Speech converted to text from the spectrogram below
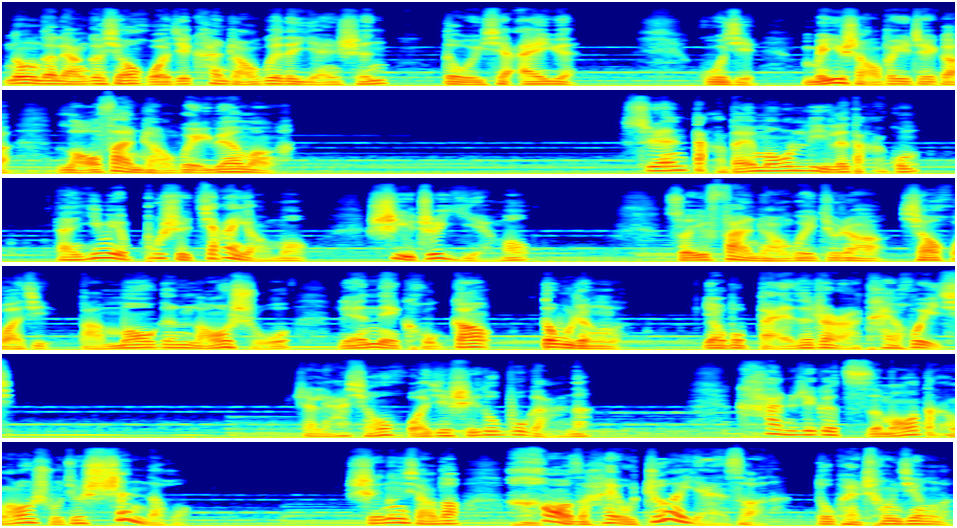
弄得两个小伙计看掌柜的眼神都有一些哀怨，估计没少被这个老范掌柜冤枉啊。虽然大白猫立了大功，但因为不是家养猫，是一只野猫，所以范掌柜就让小伙计把猫跟老鼠连那口缸都扔了，要不摆在这儿啊太晦气。这俩小伙计谁都不敢呢，看着这个紫毛大老鼠就瘆得慌。谁能想到耗子还有这颜色的，都快成精了。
